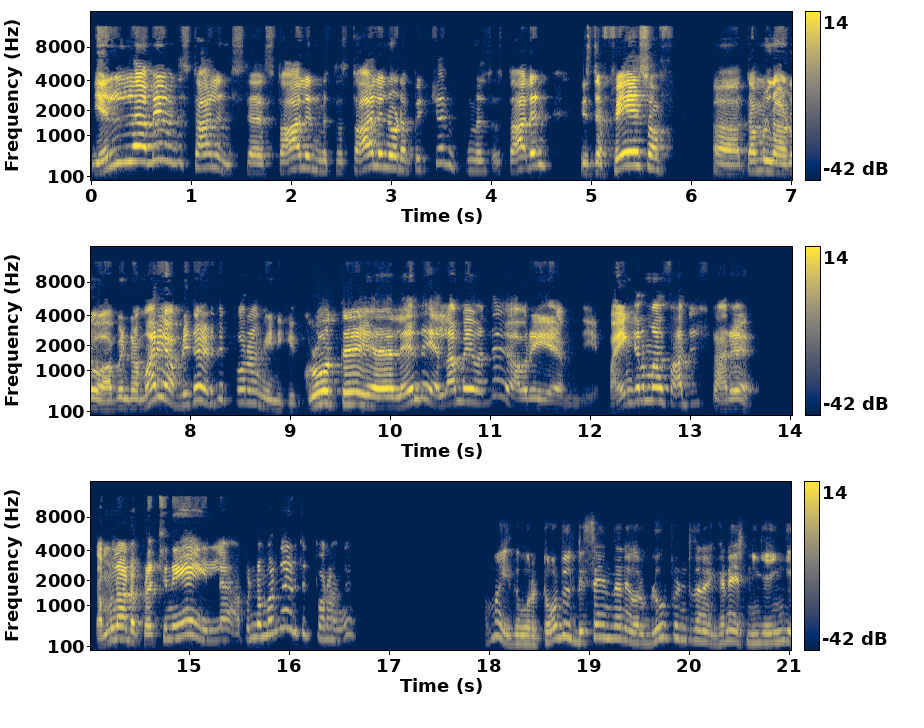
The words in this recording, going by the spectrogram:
எல்லாமே வந்து ஸ்டாலின் ஸ்ட- ஸ்டாலின் மிஸ்டர் ஸ்டாலினோட picture mister Stalin is the face of Tamil Nadu அப்படின்ற மாதிரி அப்படிதான் எடுத்துட்டு போறாங்க. இன்னைக்கு இருந்து எல்லாமே வந்து அவரு பயங்கரமா சாதிச்சிட்டாரு. தமிழ்நாடு பிரச்சனையே இல்லை அப்படின்ற மாதிரி தான் எடுத்துட்டு போறாங்க. ஆமா இது ஒரு டோட்டல் டிசைன் தானே ஒரு ப்ளூ பிரிண்ட் தானே கணேஷ். நீங்க இங்க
